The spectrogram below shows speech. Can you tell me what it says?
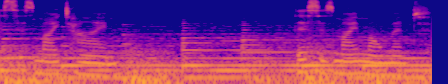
This is my time. This is my moment.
